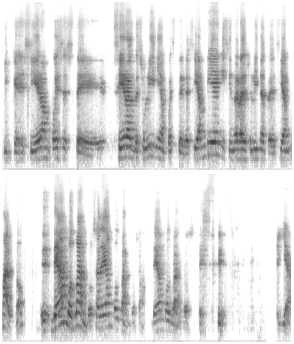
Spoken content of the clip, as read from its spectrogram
y que si eran pues este, si eras de su línea pues te decían bien y si no era de su línea te decían mal, ¿no? Eh, de ambos bandos, o sea, de ambos bandos. De ambos bandos. Este, ya.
